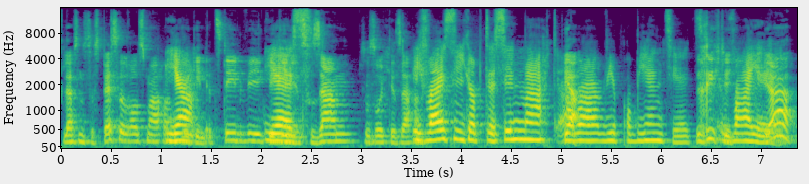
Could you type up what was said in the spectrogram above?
Lass uns das Beste draus machen. Ja. Wir gehen jetzt den Weg, wir Yes. gehen jetzt zusammen. So solche Sachen. ich weiß nicht, ob das Sinn macht, Ja. aber wir probieren es jetzt. Richtig. Weil ja.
